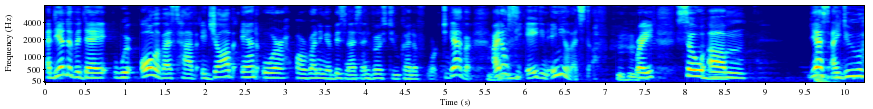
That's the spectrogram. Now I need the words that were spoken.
At the end of the day, we're, all of us have a job and or are running a business, and those two kind of work together. I don't mm-hmm. see aid in any of that stuff, mm-hmm. right? So, mm-hmm. um, yes, I do.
